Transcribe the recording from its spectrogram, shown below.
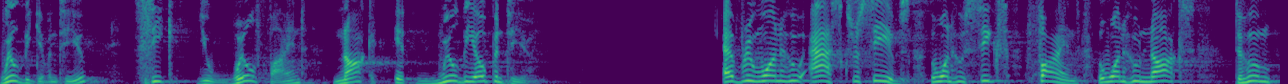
will be given to you. Seek, you will find. Knock, it will be open to you. Everyone who asks receives. The one who seeks finds. The one who knocks, to whom,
